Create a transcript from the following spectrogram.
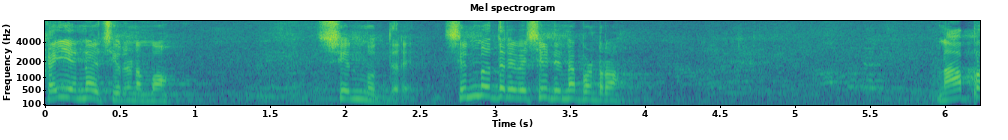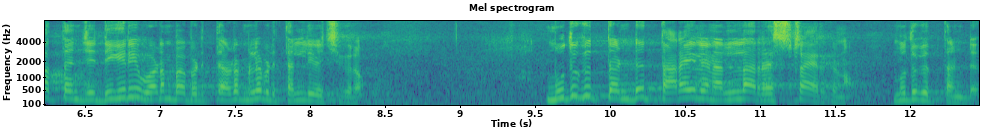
கை என்ன வச்சுக்கிறோம் நம்ம? சின்முத்திரை. சின்முத்திரை வச்சுக்கிட்டு என்ன பண்ணுறோம் நாற்பத்தஞ்சு டிகிரி உடம்பை இப்படி உடம்புல இப்படி தள்ளி வச்சுக்கிறோம். முதுகுத்தண்டு தரையில் நல்லா ரெஸ்டாக இருக்கணும். முதுகுத்தண்டு.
